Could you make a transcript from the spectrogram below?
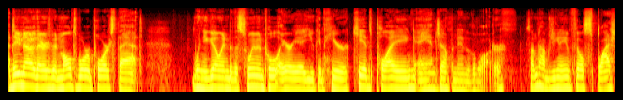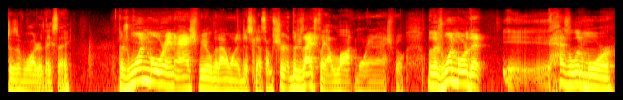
I do know there's been multiple reports that when you go into the swimming pool area, you can hear kids playing and jumping into the water. Sometimes you can even feel splashes of water, they say. There's one more in Asheville that I want to discuss. I'm sure there's actually a lot more in Asheville, but there's one more that has a little more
